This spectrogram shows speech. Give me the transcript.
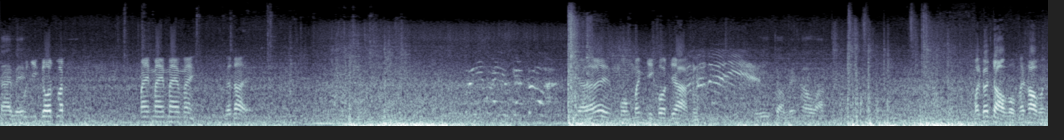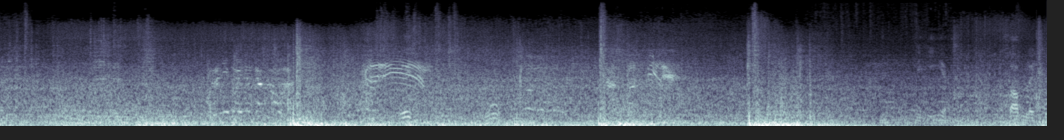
ได้ไหมกูยิงโดนมันไม่ไม่ไม่ไม่ก็ได้ เฮ้ยหมุมมันยิงโคตรยากเลยนี่จอดไม่เข้าอะ มันก็เจาะผมไม่เข้าเหมือนกันอุ้ยนี่เหี้ยซ่อมเลยกู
